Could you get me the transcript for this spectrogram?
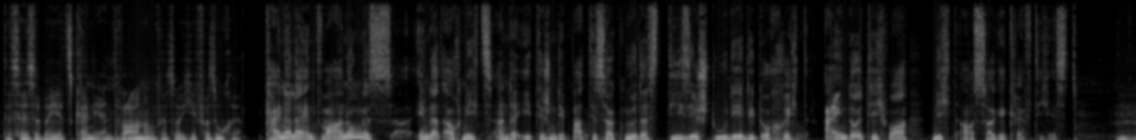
Das heißt aber jetzt keine Entwarnung für solche Versuche. Keinerlei Entwarnung. Es ändert auch nichts an der ethischen Debatte, sagt nur, dass diese Studie, die doch recht eindeutig war, nicht aussagekräftig ist. Mhm.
